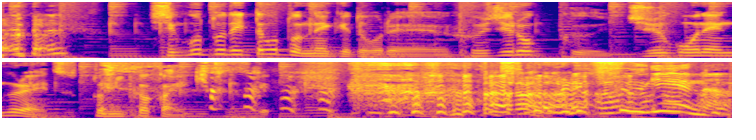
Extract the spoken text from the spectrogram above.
仕事で行ったことねえけど、俺、フジロック15年ぐらいずっと3日間行き続けてる。それすげえな。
